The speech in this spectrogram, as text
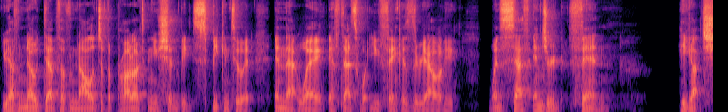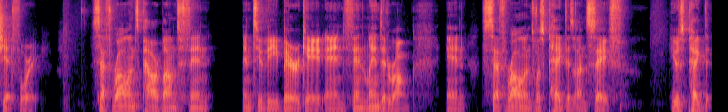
You have no depth of knowledge of the product and you shouldn't be speaking to it in that way if that's what you think is the reality. When Seth injured Finn, he got shit for it. Seth Rollins powerbombed Finn into the barricade and Finn landed wrong. And Seth Rollins was pegged as unsafe he was pegged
